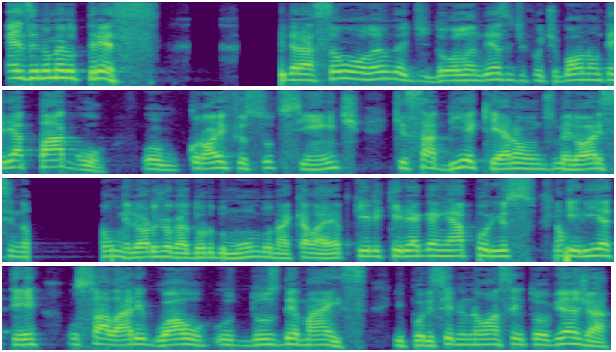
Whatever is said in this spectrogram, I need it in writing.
Tese número 3. A Federação Holandesa de Futebol não teria pago o Cruyff o suficiente, que sabia que era um dos melhores, se não o melhor jogador do mundo naquela época, ele queria ganhar por isso, não queria ter o salário igual o dos demais, e por isso ele não aceitou viajar.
